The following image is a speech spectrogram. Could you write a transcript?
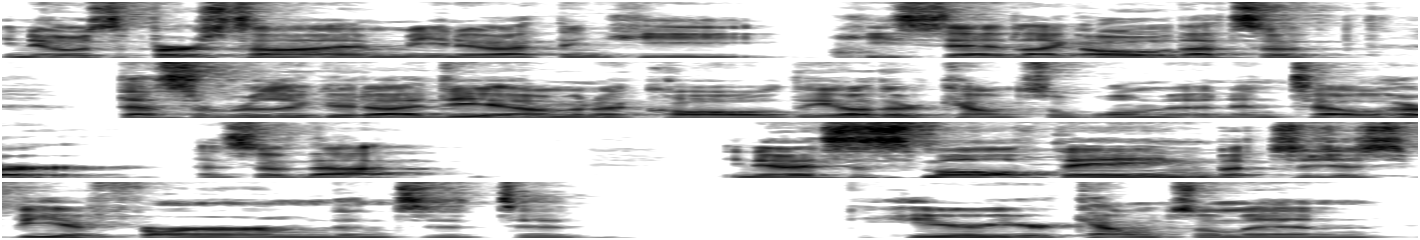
you know, it was the first time, you know, I think he he said like, "Oh, that's a that's a really good idea. I'm going to call the other councilwoman and tell her." And so that you know, it's a small thing, but to just be affirmed and to, to hear your councilman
